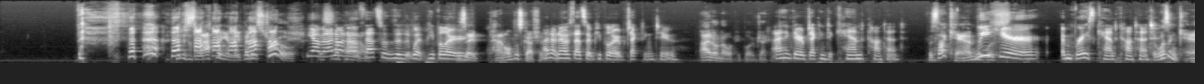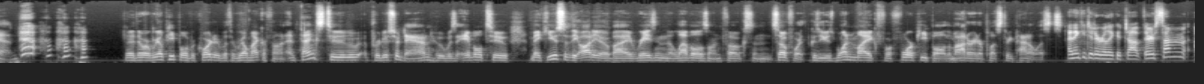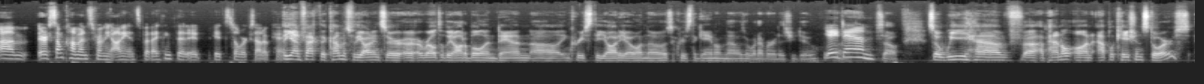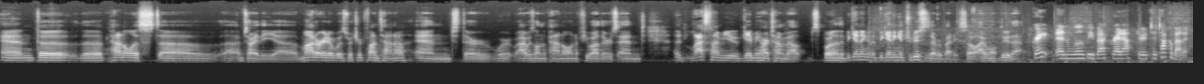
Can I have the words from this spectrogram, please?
You're just laughing at me, but it's true. Yeah, This but I don't know if that's what, the, what people are. It's a panel discussion. I don't know if that's what people are objecting to. I don't know what people are objecting. To. I think they're objecting to canned content. It's not canned. We was, here embrace canned content. It wasn't canned. There, there were real people recorded with a real microphone. And thanks to producer Dan, who was able to make use of the audio by raising the levels on folks and so forth, because he used one mic for four people, the moderator plus three panelists. I think he did a really good job. There's some um, there are some comments from the audience, but I think that it it still works out okay. Yeah, in fact, the comments for the audience are, are, are relatively audible, and Dan uh, increased the audio on those, increased the gain on those, or whatever it is you do. Yay, Dan! So, so we have uh, a panel on application stores, and the the panelist, uh, uh, I'm sorry, the uh, moderator was Richard Fontana, and there were I was on the panel and a few others. And uh, last time you gave me a hard time about spoiling the beginning, and the beginning introduces everybody, so I won't do that. Great, and we'll be back right after to talk about it.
